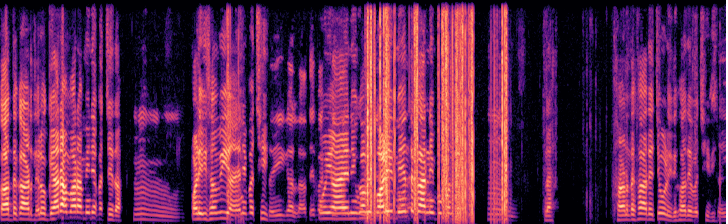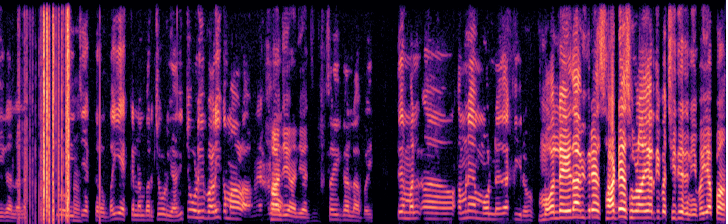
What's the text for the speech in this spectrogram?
ਕੱਦ ਕਾਟ ਦੇ ਲੋ 11 12 ਮਹੀਨੇ ਬੱਚੇ ਦਾ। ਹੂੰ। ਪਲੀ ਸੰ ਵੀ ਆਏ ਨਹੀਂ ਬੱਚੀ। ਸਹੀ ਗੱਲ ਆ ਤੇ ਕੋਈ ਆਏ ਨਹੀਂ ਕੋ ਵੀ ਬੜੀ ਮਿਹਨਤ ਕਰਨੀ ਪਊ ਬੰਦੇ। ਹੂੰ। ਲੈ ਥਣ ਦਿਖਾ ਦੇ ਝੋਲੀ ਦਿਖਾ ਦੇ ਬੱਚੀ ਦੀ। ਸਹੀ ਗੱਲ ਆ ਲੈ ਝੋਲੀ ਚੈੱਕ ਕਰੋ ਬਈ ਇੱਕ ਨੰਬਰ ਝੋਲੀ ਆ ਗਈ ਝੋਲੀ ਵਾਲੀ ਕਮਾਲ ਆ ਆਪਣੇ ਹਾਂਜੀ ਹਾਂਜੀ ਹਾਂਜੀ। ਸਹੀ ਗੱਲ ਆ ਬਈ ਤੇ ਅਮਨੇ ਮੁੱਲ ਇਹਦਾ ਕੀ ਰਹੂ? ਮੁੱਲ ਇਹਦਾ ਵੀ ਵੀਰੇ 16500 ਦੀ ਬੱਚੀ ਦੇ ਦੇਣੀ ਬਈ ਆਪਾਂ।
